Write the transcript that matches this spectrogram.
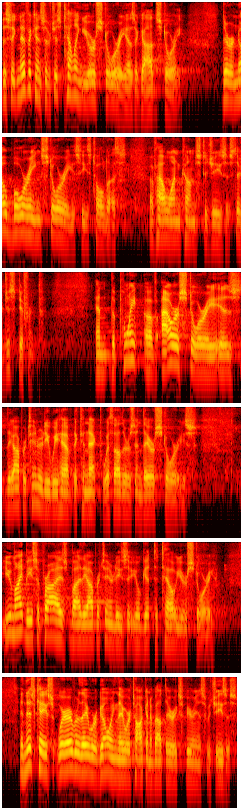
the significance of just telling your story as a God story. There are no boring stories, he's told us, of how one comes to Jesus. They're just different. And the point of our story is the opportunity we have to connect with others in their stories. You might be surprised by the opportunities that you'll get to tell your story. In this case, wherever they were going, they were talking about their experience with Jesus.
